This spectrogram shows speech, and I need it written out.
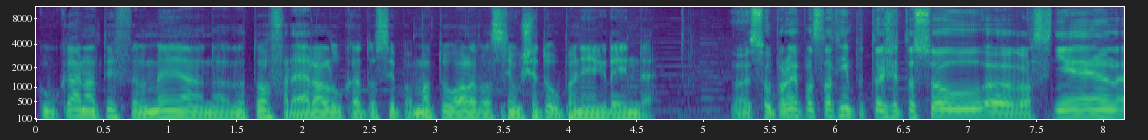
kouká na ty filmy a na, na toho Fréra Luka, to si pamatuju, ale vlastně už je to úplně někde jinde. No, Jsou pro mě podstatní, protože to jsou eh, vlastně, eh,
